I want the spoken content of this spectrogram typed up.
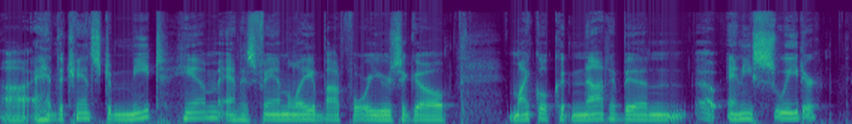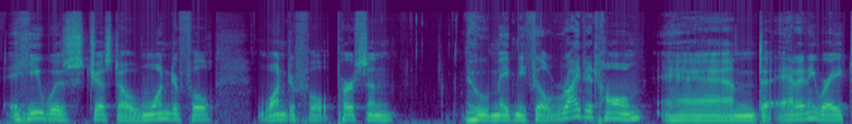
Uh, I had the chance to meet him and his family about four years ago. Michael could not have been uh, any sweeter. He was just a wonderful, wonderful person who made me feel right at home. And at any rate,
